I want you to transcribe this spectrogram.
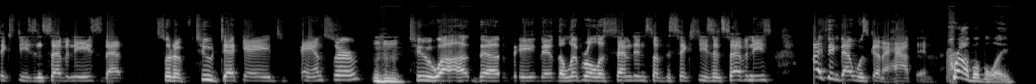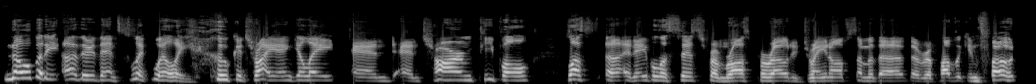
60s and 70s, that sort of two decade answer Mhm. to uh, the, the the the liberal ascendance of the 60s and 70s. I think that was going to happen. Probably. Nobody other than Slick Willie who could triangulate and and charm people, plus uh, enable assists from Ross Perot to drain off some of the the Republican vote.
